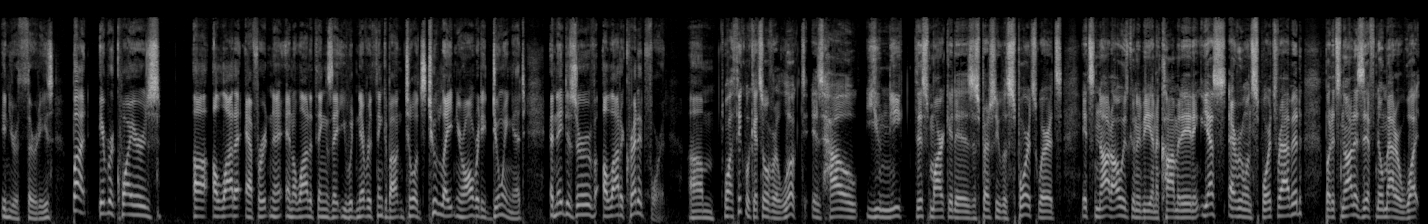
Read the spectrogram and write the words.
in your thirties, but it requires. Uh, a lot of effort and, and a lot of things that you would never think about until it's too late and you're already doing it, and they deserve a lot of credit for it. Um, Well, I think what gets overlooked is how unique this market is, especially with sports, where it's it's not always going to be an accommodating. Yes, everyone's sports rabid, but it's not as if no matter what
